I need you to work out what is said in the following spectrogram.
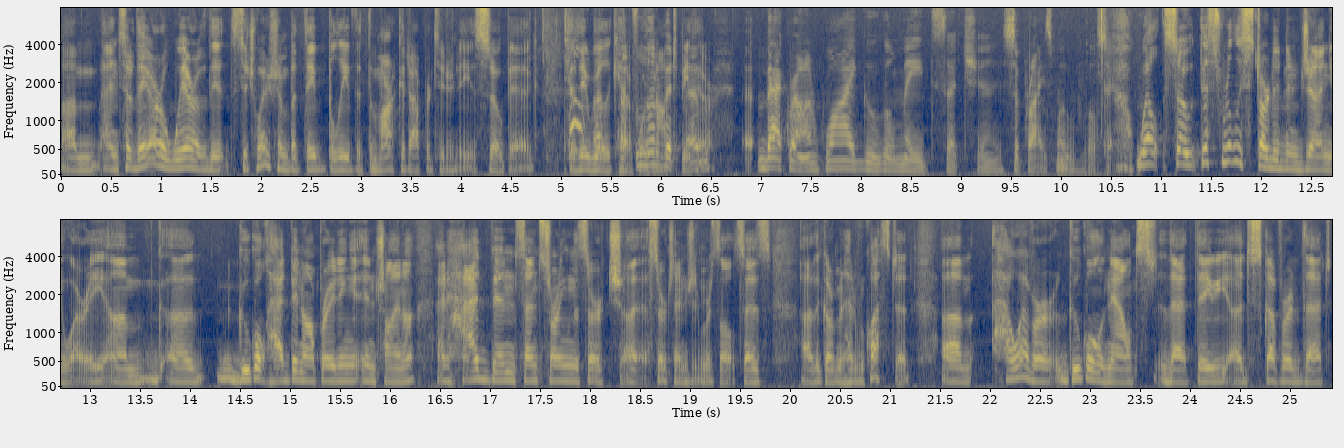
Um, and so they are aware of the situation, but they believe that the market opportunity is so big that they really can't afford not bit to be of, there. Background on why Google made such a surprise move, we'll say. Well, so this really started in January. Um, uh, Google had been operating in China and had been censoring the search uh, search engine results as uh, the government had requested. Um, however, Google announced that they uh, discovered that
